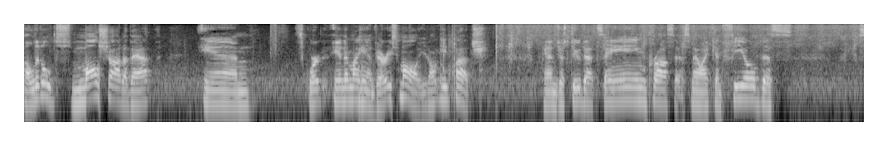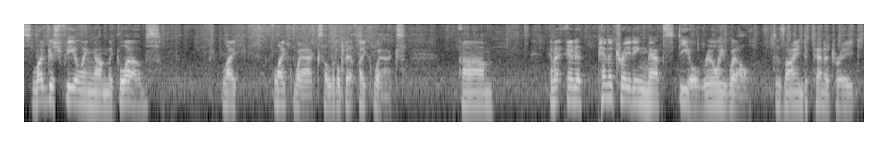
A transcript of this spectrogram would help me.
a little small shot of that and squirt it into my hand. Very small. You don't need much. And just do that same process. Now I can feel this sluggish feeling on the gloves like like wax, a little bit like wax. Um, and, and it's penetrating that steel really well, designed to penetrate.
